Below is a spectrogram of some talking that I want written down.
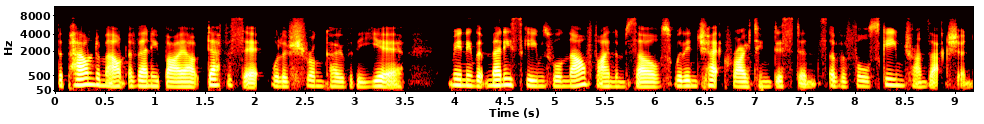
the pound amount of any buyout deficit will have shrunk over the year, meaning that many schemes will now find themselves within check writing distance of a full scheme transaction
